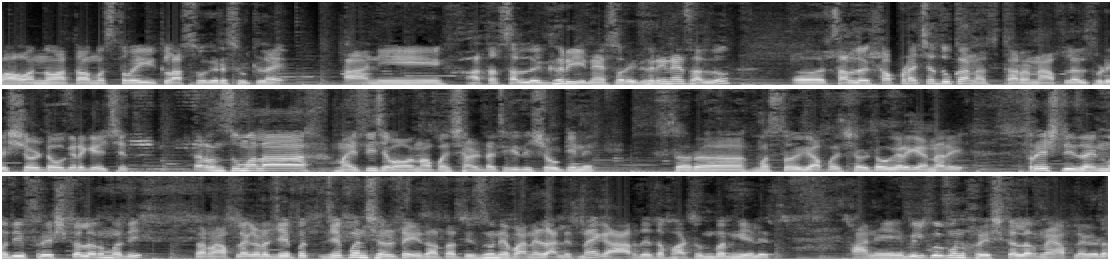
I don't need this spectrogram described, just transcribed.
भावांनो आता मस्तपैकी क्लास वगैरे सुटलाय. आणि आता चाललोय घरी. नाही सॉरी घरी नाही चाललो. चाललोय कपड्याच्या दुकानात कारण आपल्याला थोडे शर्ट वगैरे घ्यायचे कारण तुम्हाला माहितीच आहे भावांनो आपण शर्टाचे किती शौकीन आहे. तर मस्त मस्तपैकी आपण शर्ट वगैरे घेणार आहे. फ्रेश डिझाईनमध्ये फ्रेश कलरमध्ये कारण आपल्याकडे जे पण जे पण शर्ट आहेत आता ते जुने पाने झालेत नाही का? अर्धे तर फाटून पण गेलेत. आणि बिलकुल पण फ्रेश कलर नाही आपल्याकडं.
